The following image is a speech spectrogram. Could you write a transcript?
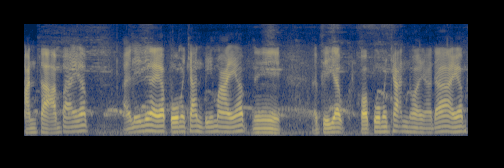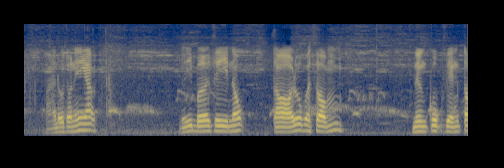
พันสามไปครับไปเรื่อยๆครับโปรโมชั่นปีใหม่ครับ นี่ พี่จะขอโปรโมชั่นหน่อยอะได้ครับ มาดูตัวนี้ครับนี่เบอร์สี่นก ต่อลูกผสมหนึ่งกุกเสียงโต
